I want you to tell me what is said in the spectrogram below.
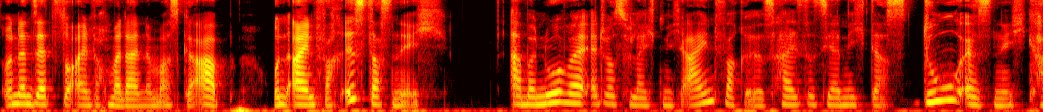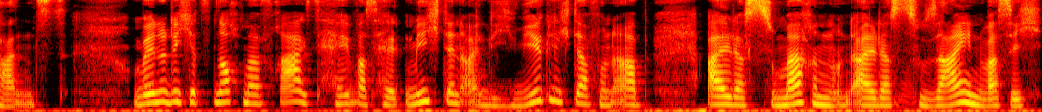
Und dann setzt du einfach mal deine Maske ab Und einfach ist das nicht. Aber nur weil etwas vielleicht nicht einfach ist, heißt es ja nicht, dass du es nicht kannst. Und wenn du dich jetzt nochmal fragst, hey, was hält mich denn eigentlich wirklich davon ab, all das zu machen und all das zu sein, was ich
